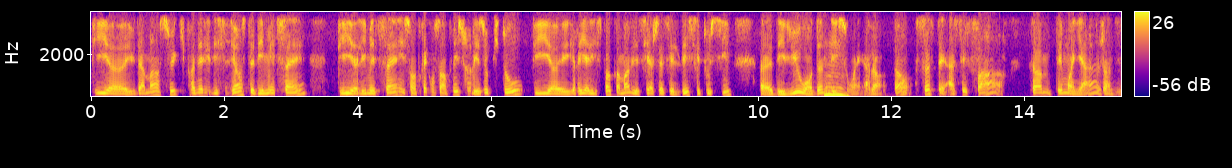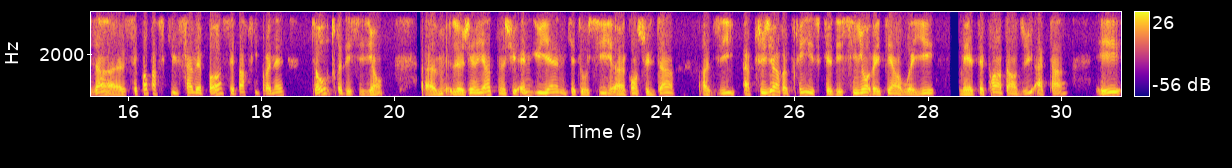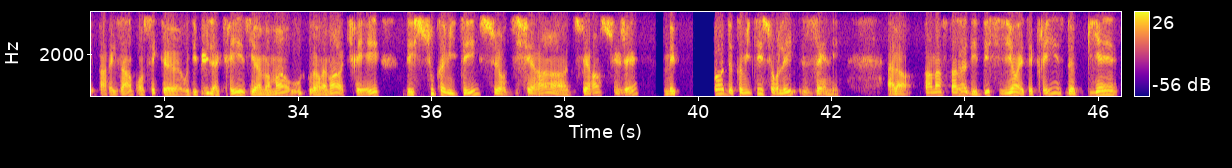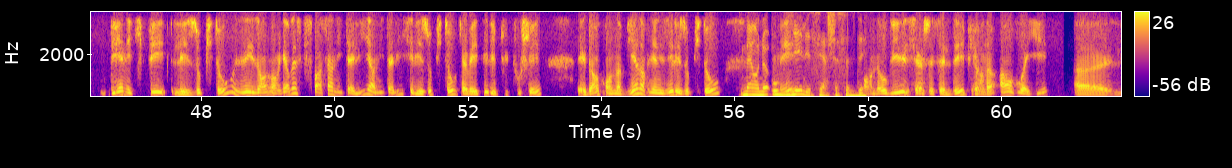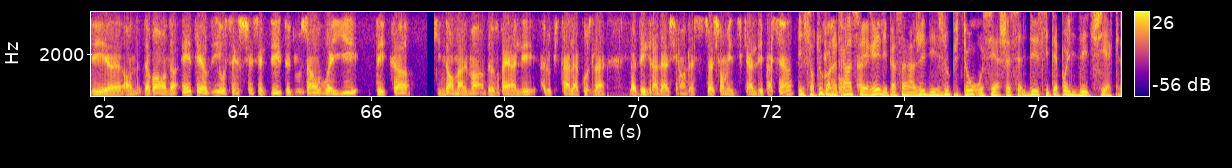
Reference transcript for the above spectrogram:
Puis, euh, évidemment, ceux qui prenaient les décisions, c'était des médecins. Puis, les médecins, ils sont très concentrés sur les hôpitaux, puis ils réalisent pas comment les CHSLD, c'est aussi des lieux où on donne des Hmm. soins. Alors, donc, ça, c'était assez fort comme témoignage en disant, c'est pas parce qu'ils savaient pas, c'est parce qu'ils prenaient d'autres décisions. Euh, le gériatre, M. Nguyen, qui était aussi un consultant, a dit à plusieurs reprises que des signaux avaient été envoyés, mais n'étaient pas entendus à temps. Et, par exemple, on sait qu'au début de la crise, il y a un moment où le gouvernement a créé des sous-comités sur différents, différents sujets, mais pas de comité sur les aînés. Alors, pendant ce temps-là, des décisions ont été prises de bien, bien équiper les hôpitaux. Ils ont, on regardait ce qui se passait en Italie. En Italie, c'est les hôpitaux qui avaient été les plus touchés. Et donc, on a bien organisé les hôpitaux. Mais on a oublié les CHSLD. On a oublié les CHSLD, puis on a envoyé euh, les. Euh, D'abord, on a interdit aux CHSLD de nous envoyer des cas qui normalement devraient aller à l'hôpital à cause de la, la, dégradation de la situation médicale des patients. Et surtout qu'on a transféré les personnes âgées des hôpitaux au CHSLD, ce qui n'était pas l'idée du siècle.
